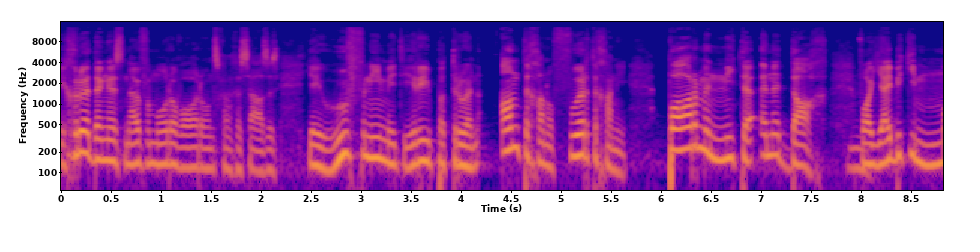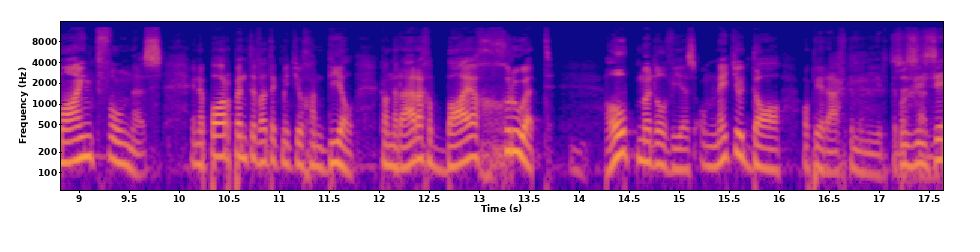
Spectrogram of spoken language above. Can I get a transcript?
die groot ding is nou vanmôre waar ons gaan gesels is, jy hoef nie met hierdie patroon aan te gaan of voort te gaan nie paar minute in 'n dag waar jy bietjie mindfulness en 'n paar punte wat ek met jou gaan deel kan regtig 'n baie groot hulpmiddel wees om net jou dae op die regte manier te Soos jy begin. sê,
